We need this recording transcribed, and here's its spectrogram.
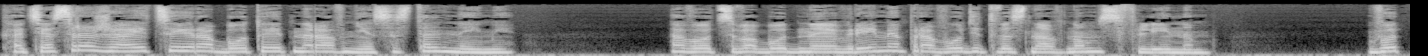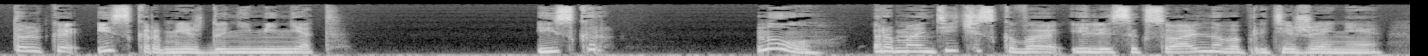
хотя сражается и работает наравне с остальными. А вот свободное время проводит в основном с Флином. Вот только искр между ними нет. Искр? Ну, романтического или сексуального притяжения —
